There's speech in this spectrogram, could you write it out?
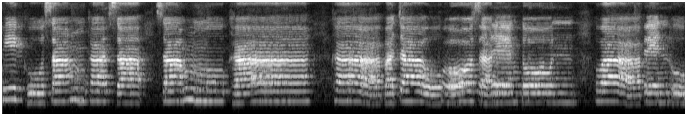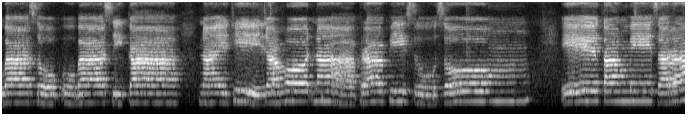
ภิกุสังคัสสะสัมมุขาข้าพระเจ้าขอแสดงตน ว่าเป็นอุบาสกอุบาสิกา ในที่จำพอดหน้าพระภิกษุสงฆ์เอตังเมสารนั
